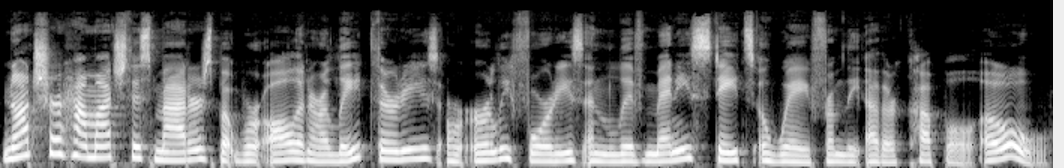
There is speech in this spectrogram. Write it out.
Not sure how much this matters, but we're all in our late 30s or early 40s and live many states away from the other couple. Oh.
